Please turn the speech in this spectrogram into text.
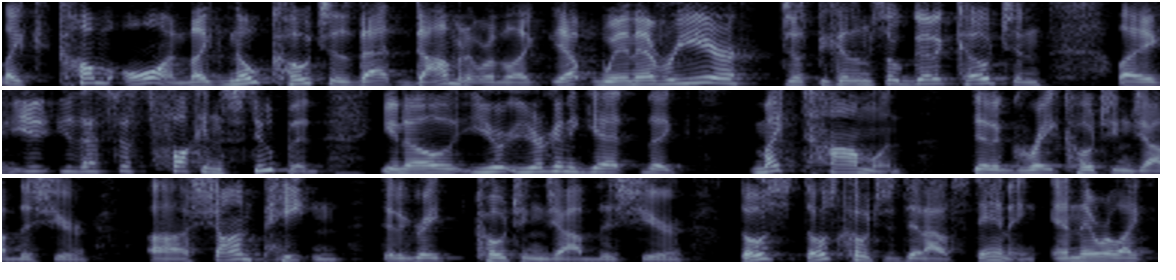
Like, come on. Like, no coach is that dominant where they're like, yep, win every year just because I'm so good at coaching. Like, you, that's just fucking stupid. You know, you're, you're going to get like Mike Tomlin did a great coaching job this year. Uh, Sean Payton did a great coaching job this year. Those those coaches did outstanding, and they were like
